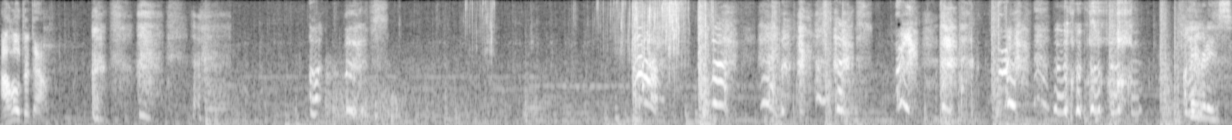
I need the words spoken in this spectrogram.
I'll hold her down. There it is.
